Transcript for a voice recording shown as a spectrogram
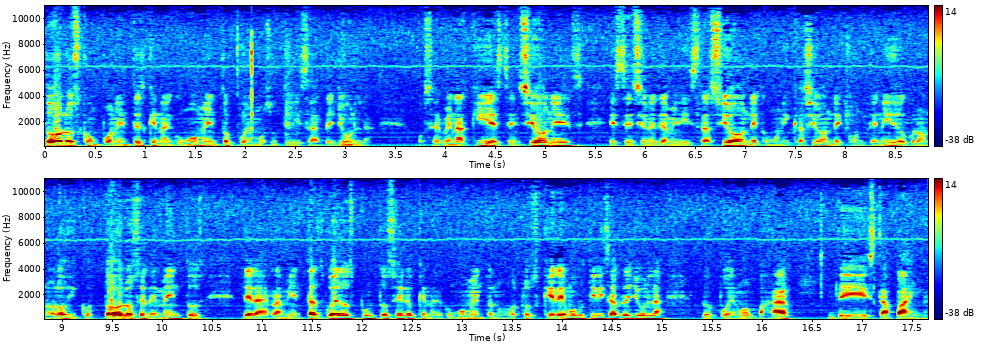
todos los componentes que en algún momento podemos utilizar de Joomla. Observen aquí extensiones extensiones de administración, de comunicación, de contenido cronológico, todos los elementos de las herramientas web 2.0 que en algún momento nosotros queremos utilizar de Joomla, los podemos bajar de esta página.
